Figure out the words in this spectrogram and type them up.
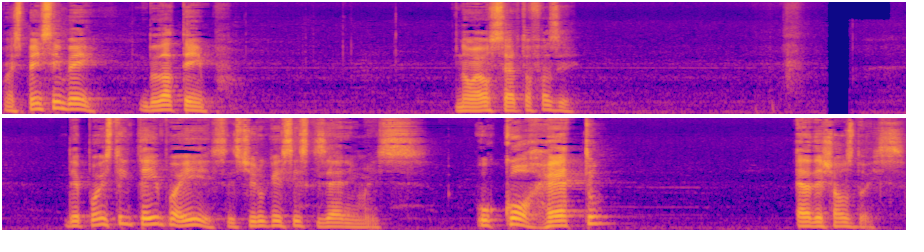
Mas pensem bem, ainda dá tempo. Não é o certo a fazer. Depois tem tempo aí, vocês tiram o que vocês quiserem, mas o correto era deixar os dois.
